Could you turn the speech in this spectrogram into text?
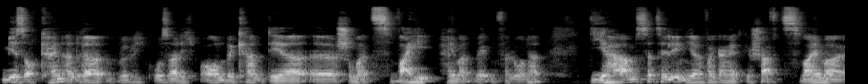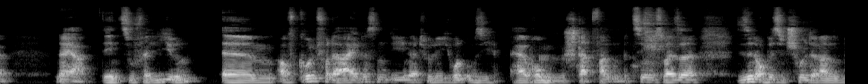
mir ist auch kein anderer wirklich großartig Orden bekannt, der äh, schon mal zwei Heimatwelten verloren hat. Die haben es tatsächlich in ihrer Vergangenheit geschafft, zweimal, naja, den zu verlieren. Ähm, aufgrund von Ereignissen, die natürlich rund um sie herum stattfanden. Beziehungsweise sie sind auch ein bisschen schuld daran.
